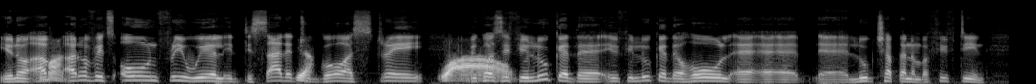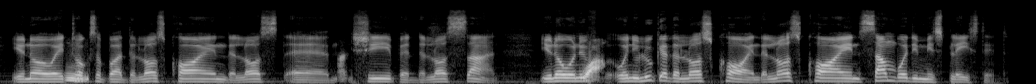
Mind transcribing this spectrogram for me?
You know, out, out of its own free will, it decided Yeah. to go astray. Wow. Because if you look at the if you look at the whole uh, uh, uh, Luke chapter number fifteen, you know Mm. it talks about the lost coin, the lost uh, sheep, and the lost son. You know when you Wow. when you look at the lost coin, the lost coin, somebody misplaced it.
